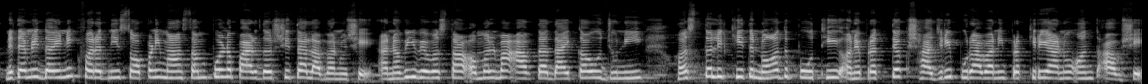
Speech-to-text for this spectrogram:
અને તેમની દૈનિક ફરજની સોંપણીમાં સંપૂર્ણ પારદર્શિતા લાવવાનું છે. આ નવી વ્યવસ્થા અમલમાં આવતા દાયકાઓ જૂની હસ્તલિખિત નોંધ પોથી અને પ્રત્યક્ષ હાજરી પુરાવાની પ્રક્રિયાનો અંત આવશે.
